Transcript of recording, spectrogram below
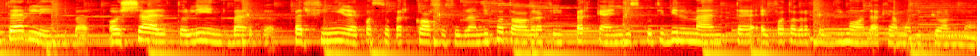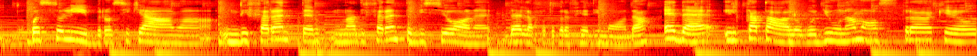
Peter Lindbergh. Ho scelto Lindbergh per finire questo percorso sui grandi fotografi perché indiscutibilmente è il fotografo di moda che amo di più al mondo. Questo libro si chiama un differente, Una differente visione della fotografia di moda ed è il catalogo di una mostra che ho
